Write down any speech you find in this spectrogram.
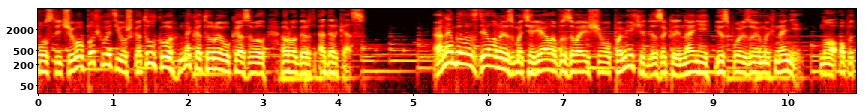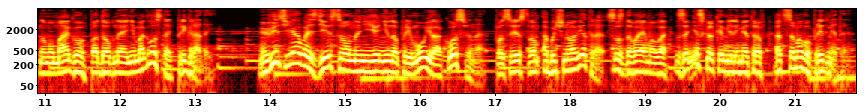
после чего подхватил шкатулку, на которую указывал Роберт Адеркас. Она была сделана из материала, вызывающего помехи для заклинаний, используемых на ней, но опытному магу подобное не могло стать преградой. Ведь я воздействовал на нее не напрямую, а косвенно, посредством обычного ветра, создаваемого за несколько миллиметров от самого предмета.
